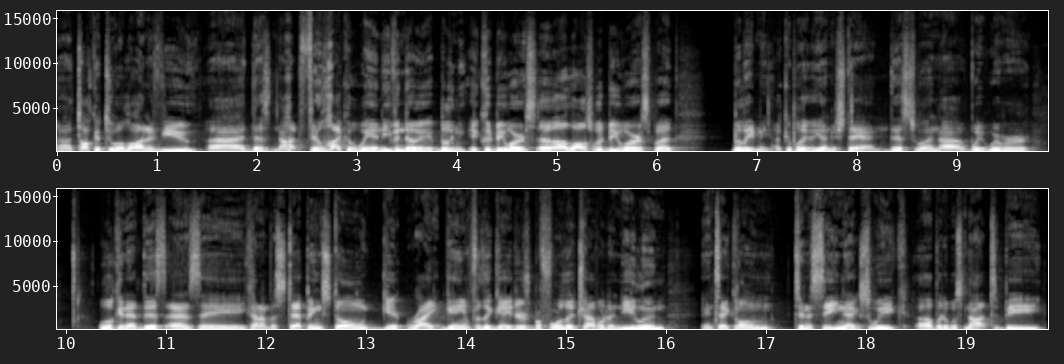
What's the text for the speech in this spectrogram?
Uh, talking to a lot of you, uh, does not feel like a win, even though, it, believe me, it could be worse. A, loss would be worse, but believe me, I completely understand. This one, uh, we, we were looking at this as a kind of a stepping stone, get right game for the Gators before they travel to Neyland and take on Tennessee next week. Uh, but it was not to be.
